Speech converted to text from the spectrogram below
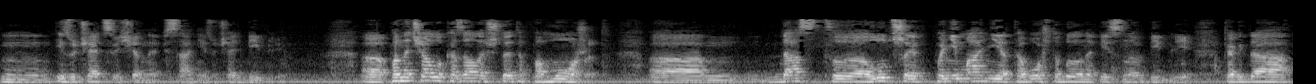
э, изучать священное писание, изучать Библию. Э, поначалу казалось, что это поможет, э, даст э, лучшее понимание того, что было написано в Библии, когда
